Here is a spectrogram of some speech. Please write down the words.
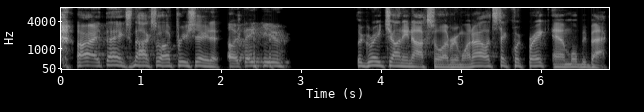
All right. Thanks, Knoxville. I appreciate it. Oh, thank you. The great Johnny Knoxville, everyone. All right, let's take a quick break and we'll be back.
